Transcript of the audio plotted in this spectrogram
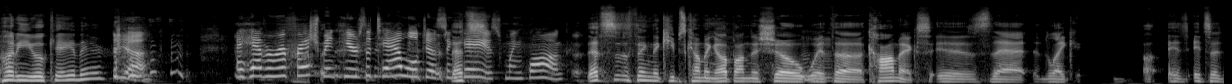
Honey, you okay in there? Yeah. I have a refreshment. Here's a towel just in That's- case. Wink wonk. That's the thing that keeps coming up on this show with uh, comics is that like uh, it's, it's a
